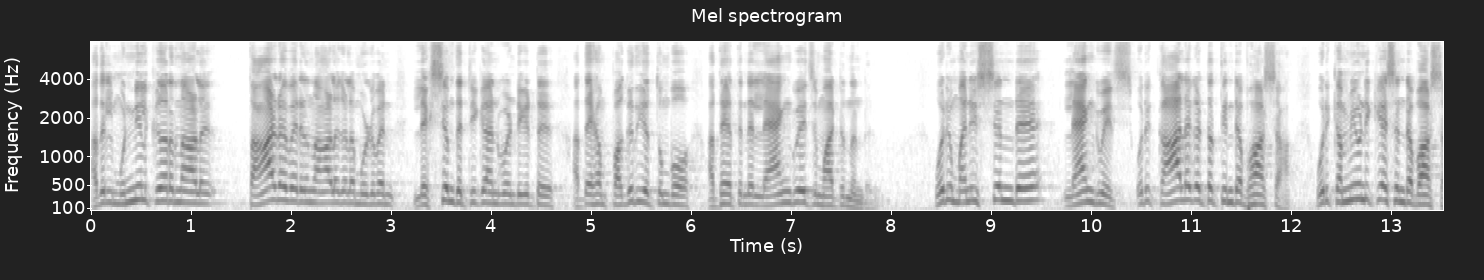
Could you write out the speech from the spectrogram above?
അതിൽ മുന്നിൽ കയറുന്ന ആൾ താഴെ വരുന്ന ആളുകളെ മുഴുവൻ ലക്ഷ്യം തെറ്റിക്കാൻ വേണ്ടിയിട്ട് അദ്ദേഹം പകുതി എത്തുമ്പോൾ അദ്ദേഹത്തിന്റെ ലാംഗ്വേജ് മാറ്റുന്നുണ്ട്. ഒരു മനുഷ്യന്റെ ലാംഗ്വേജ് ഒരു കാലഘട്ടത്തിന്റെ ഭാഷ ഒരു കമ്മ്യൂണിക്കേഷന്റെ ഭാഷ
